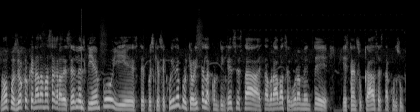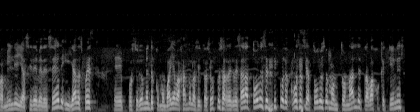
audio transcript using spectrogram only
No, pues yo creo que nada más agradecerle el tiempo y este pues que se cuide porque ahorita la contingencia está está brava, seguramente está en su casa, está con su familia y así debe de ser y ya después eh, posteriormente como vaya bajando la situación, pues a regresar a todo ese tipo de cosas y a todo ese montonal de trabajo que tienes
